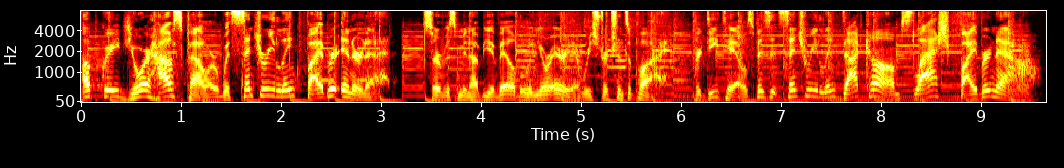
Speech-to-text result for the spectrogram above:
Upgrade your house power with CenturyLink fiber internet. Service may not be available in your area. Restrictions apply. For details, visit CenturyLink.com slash fiber now.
